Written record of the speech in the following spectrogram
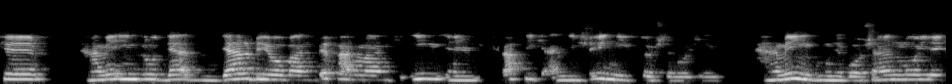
که همه این رو در, در بیابند بفهمند که این وقتی که اندیشه نیک داشته باشیم همه این گونه باشن ما یک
